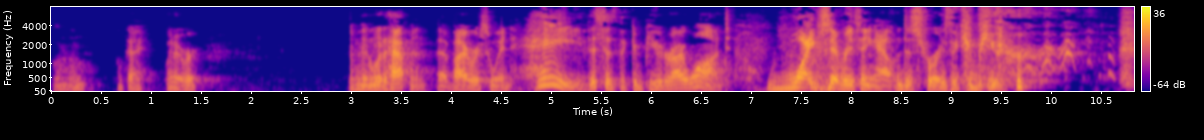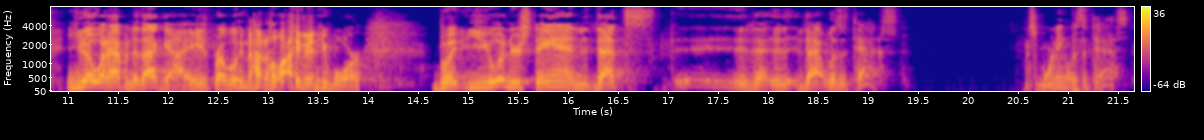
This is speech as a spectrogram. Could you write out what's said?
well, okay, whatever. And then what happened? That virus went, hey, this is the computer I want. Wipes everything out and destroys the computer. you know what happened to that guy? He's probably not alive anymore. But you understand that's, that, that was a test. This morning it was a test.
